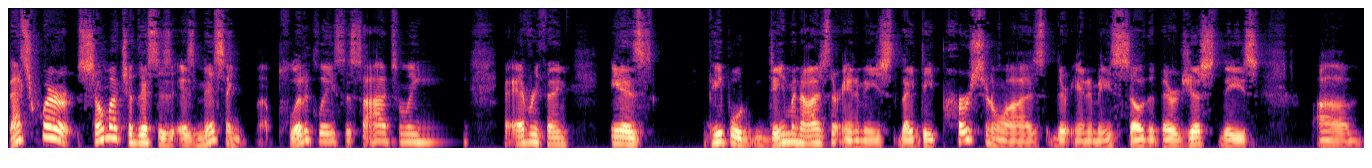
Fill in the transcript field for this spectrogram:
That's where so much of this is is missing uh, politically, societally, everything is people demonize their enemies, they depersonalize their enemies so that they're just these, um,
